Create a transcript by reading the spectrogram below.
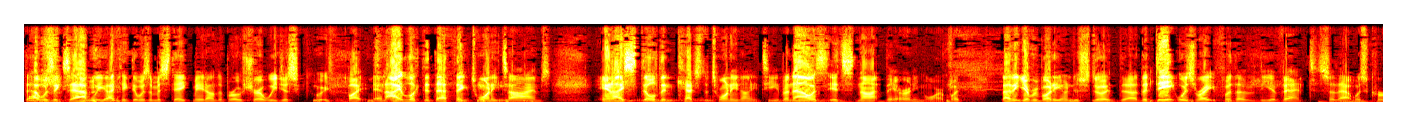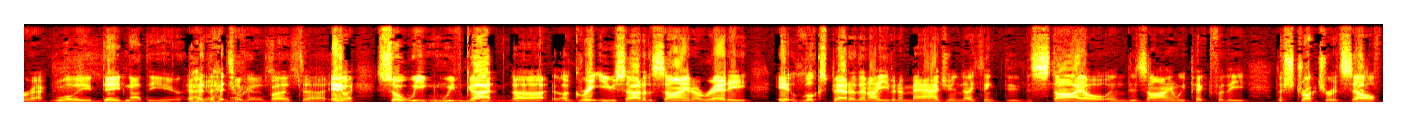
That was exactly. I think there was a mistake made on the brochure. We just, we, but, and I looked at that thing 20 times, and I still didn't catch the 2019. But now it's it's not there anymore. But I think everybody understood. Uh, the date was right for the the event, so that was correct. well, the date, not the year. Yeah, That's right. it. So But that's- uh, anyway, so we we've got uh, a great use out of the sign already. It looks better than I even imagined. I think the, the style and design we picked for the the structure itself.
